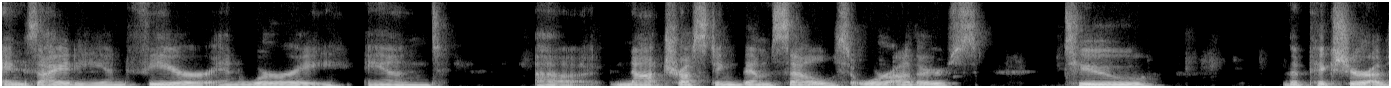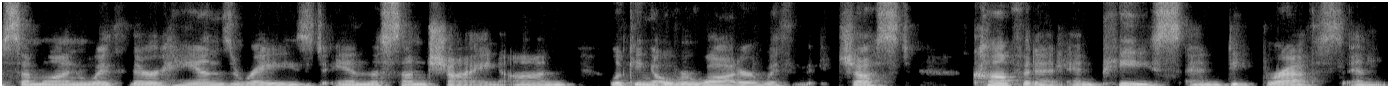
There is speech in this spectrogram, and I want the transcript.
anxiety and fear and worry and uh, not trusting themselves or others to the picture of someone with their hands raised in the sunshine on looking over water with just confident and peace and deep breaths and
